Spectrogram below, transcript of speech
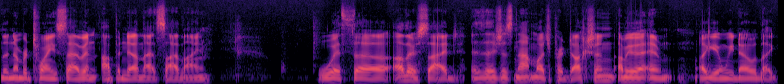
the number 27 up and down that sideline. With the other side, there's just not much production. I mean, and again, we know like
